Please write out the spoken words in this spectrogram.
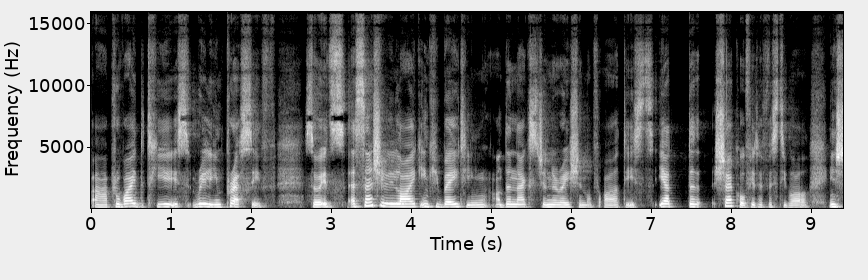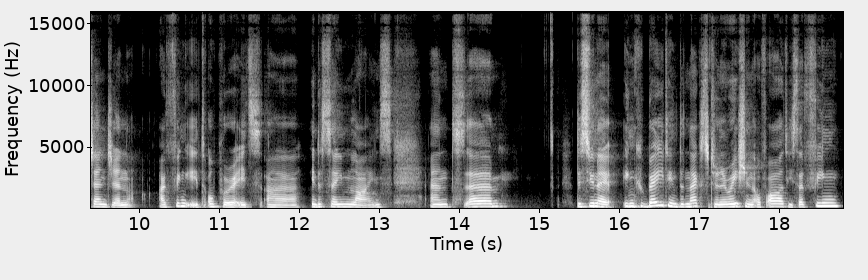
uh, provided here is really impressive. So it's essentially like incubating the next generation of artists. Yet the Shekou Theatre Festival in Shenzhen, I think it operates uh, in the same lines. And um, this, you know, incubating the next generation of artists, I think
